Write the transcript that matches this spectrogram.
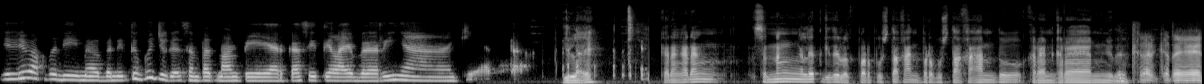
Jadi waktu di Melbourne itu gue juga sempat mampir ke City Library-nya gitu. Gila ya. Kadang-kadang seneng ngeliat gitu loh perpustakaan-perpustakaan tuh keren-keren gitu. Keren keren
